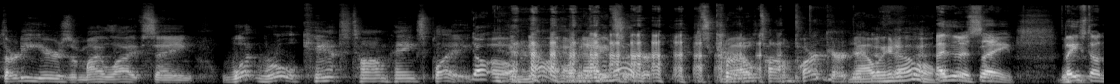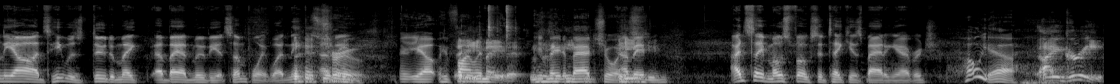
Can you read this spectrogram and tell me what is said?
30 years of my life saying, "What role can't Tom Hanks play?" Uh-oh. And now I have an answer. It's Colonel Tom Parker. now we know. I was going to say, based on the odds, he was due to make a bad movie at some point, wasn't he? It's I mean, true. yeah, he finally made it. He made a bad choice. I mean, I'd say most folks would take his batting average. Oh yeah. I agree.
